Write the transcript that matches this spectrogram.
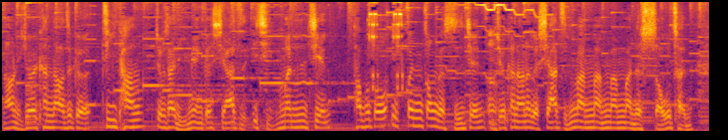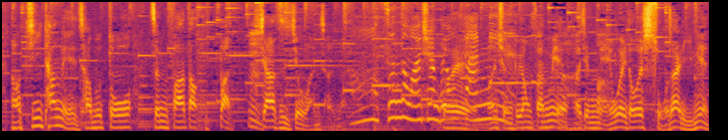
然后你就会看到这个鸡汤就在里面跟虾子一起焖煎。差不多一分钟的时间，你就看到那个虾子慢慢慢慢的熟成，然后鸡汤也差不多蒸发到一半，虾子就完成了。哦，真的完全不用翻面，完全不用翻面，而且每一味都会锁在里面。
